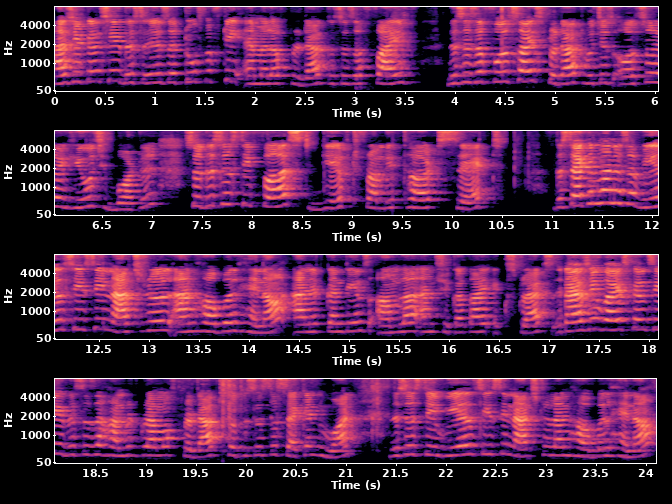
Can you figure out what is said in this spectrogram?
as you can see, this is a 250 ml of product. This is a 5 this is a full size product which is also a huge bottle. So this is the first gift from the third set. The second one is a VLCC natural and herbal henna and it contains amla and shikakai extracts. And as you guys can see this is a 100 gram of product. So this is the second one. This is the VLCC natural and herbal henna.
